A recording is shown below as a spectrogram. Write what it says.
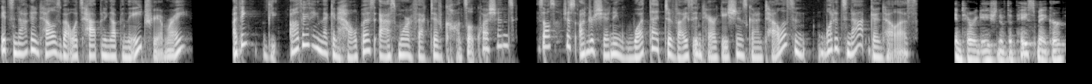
It's not going to tell us about what's happening up in the atrium, right? I think the other thing that can help us ask more effective consult questions is also just understanding what that device interrogation is going to tell us and what it's not going to tell us. Interrogation of the pacemaker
